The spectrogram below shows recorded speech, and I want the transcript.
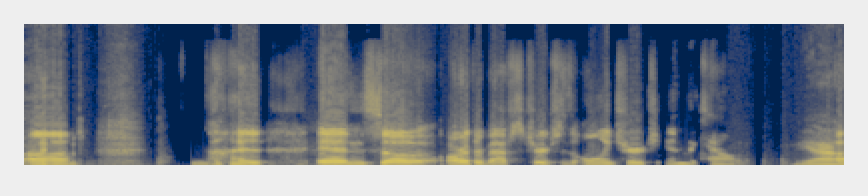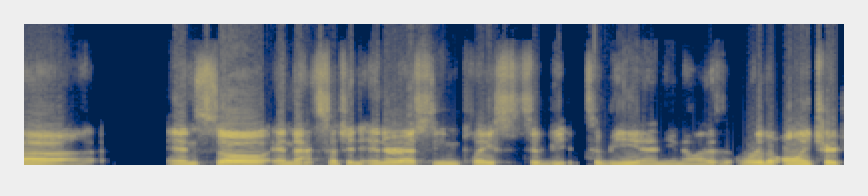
um, but and so Arthur Baptist Church is the only church in the county. Yeah. Uh, and so and that's such an interesting place to be to be in. You know, as we're the only church.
